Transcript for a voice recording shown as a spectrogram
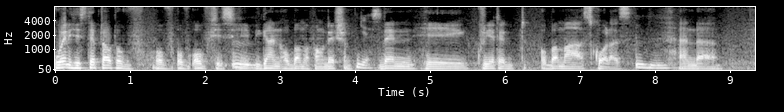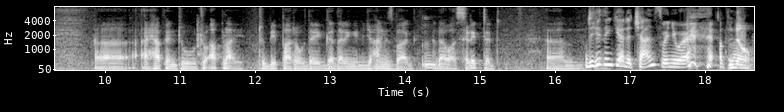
when he stepped out of, of, of office, he began Obama Foundation. Yes. Then he created Obama Scholars, and uh, uh, I happened to, to apply to be part of the gathering in Johannesburg, and I was selected. Um, Did you think you had a chance when you were applying? no,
